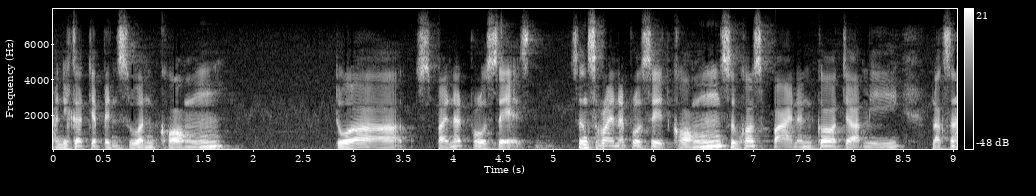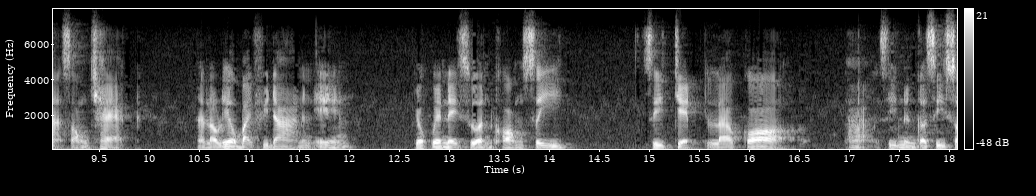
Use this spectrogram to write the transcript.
อันนี้ก็จะเป็นส่วนของตัว spinal process ซึ่ง spinal process ของ cervical spine นั้นก็จะมีลักษณะ 2 แฉกเราเรียก bifida นั่นเอง ยกเว้นในส่วนของ C C7 แล้วก็ C1 กับ C2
